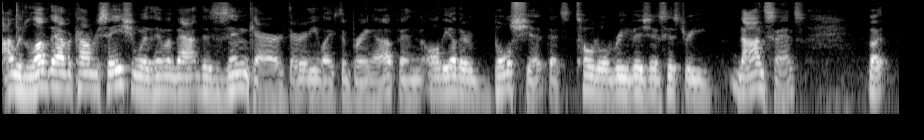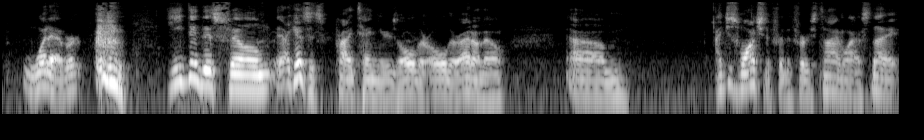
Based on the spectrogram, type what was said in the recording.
I would love to have a conversation with him about this Zinn character he likes to bring up and all the other bullshit that's total revisionist history nonsense. But whatever. he did this film. I guess it's probably ten years old or older. I don't know. Um, I just watched it for the first time last night.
